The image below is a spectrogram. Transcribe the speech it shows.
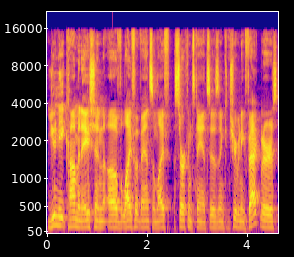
unique combination of life events and life circumstances and contributing factors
